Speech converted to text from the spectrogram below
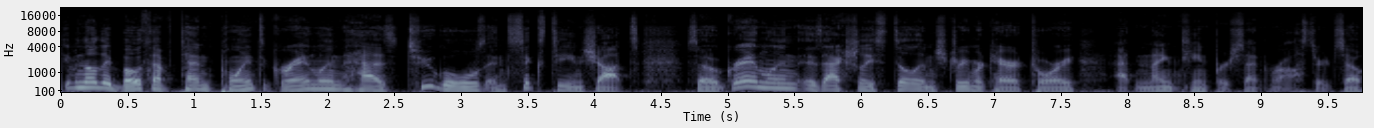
even though they both have 10 points, Granlund has two goals and 16 shots. So Granlund is actually still in streamer territory at 19% rostered. So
